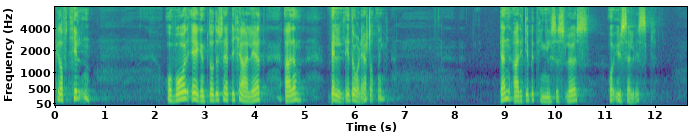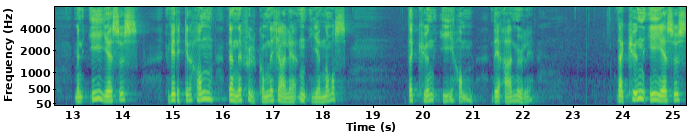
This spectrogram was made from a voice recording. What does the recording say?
kraftkilden. Og vår egenproduserte kjærlighet er en veldig dårlig erstatning. Den er ikke betingelsesløs og uselvisk. Men i Jesus virker Han denne fullkomne kjærligheten gjennom oss. Det er kun i ham det er mulig. Det er kun i Jesus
